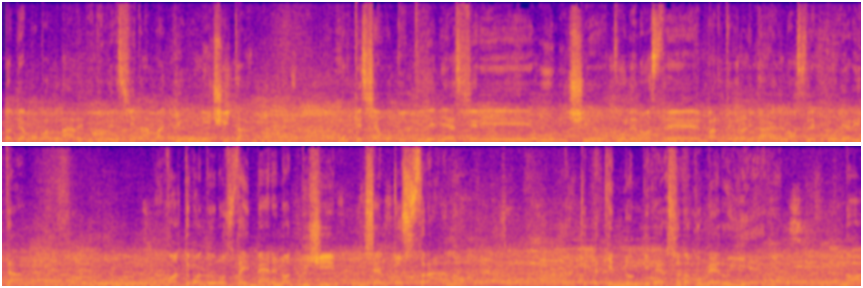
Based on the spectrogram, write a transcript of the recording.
Dobbiamo parlare di diversità ma di unicità, perché siamo tutti degli esseri unici, con le nostre particolarità e le nostre peculiarità. Volte quando non stai bene no, dici mi sento strano, perché, perché non diverso da come ero ieri? No,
